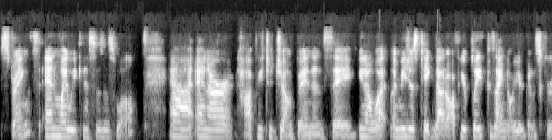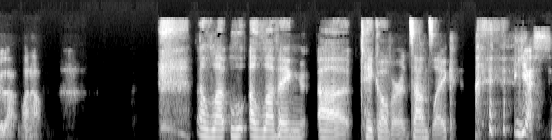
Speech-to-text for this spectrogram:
strengths and my weaknesses as well, uh, and are happy to jump in and say, you know what, let me just take that off your plate because I know you're going to screw that one up. A, lo- a loving uh, takeover, it sounds like. yes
